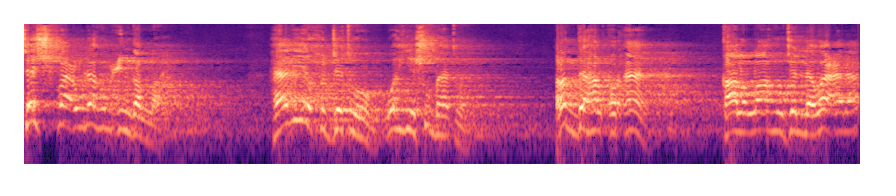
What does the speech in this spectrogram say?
تشفع لهم عند الله. هذه حجتهم وهي شبهة ردها القرآن. قال الله جل وعلا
